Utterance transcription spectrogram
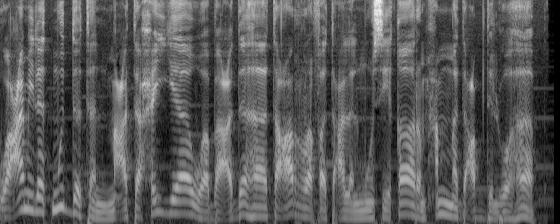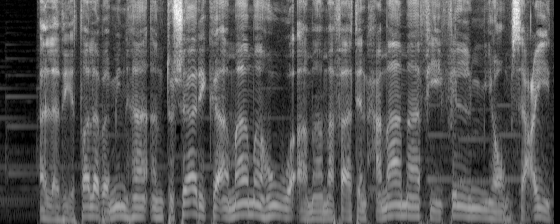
وعملت مدة مع تحية وبعدها تعرفت على الموسيقار محمد عبد الوهاب الذي طلب منها أن تشارك أمامه وأمام فاتن حمامة في فيلم يوم سعيد.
